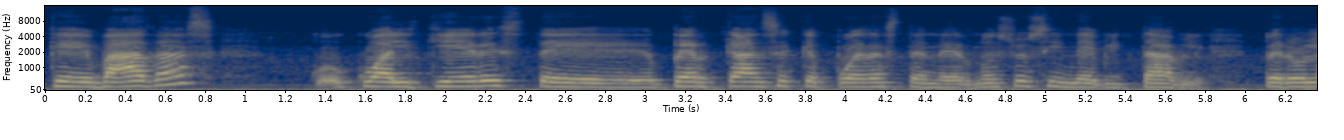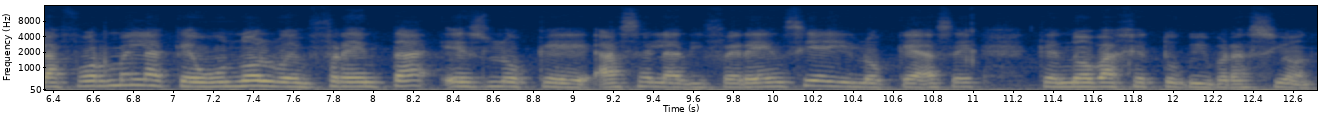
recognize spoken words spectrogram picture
que evadas cualquier este percance que puedas tener, ¿no? Eso es inevitable, pero la forma en la que uno lo enfrenta es lo que hace la diferencia y lo que hace que no baje tu vibración.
